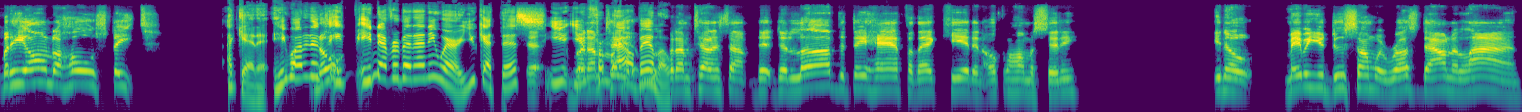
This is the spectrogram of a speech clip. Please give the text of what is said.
but he owned the whole state. I get it. He wanted to. No. He, he never been anywhere. You get this. Yeah, but you're I'm from telling Alabama. but I'm telling you something. The, the love that they had for that kid in Oklahoma City, you know, maybe you do something with Russ down the line,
